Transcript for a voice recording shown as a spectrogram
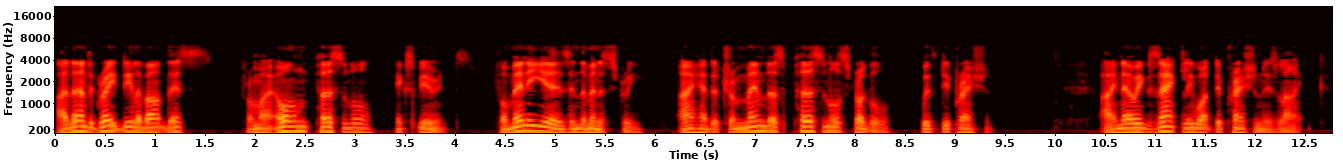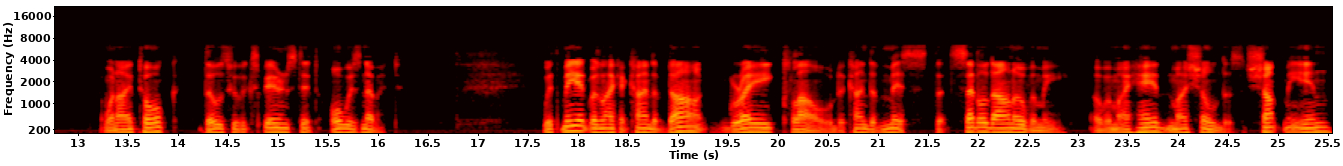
I learned a great deal about this from my own personal experience. For many years in the ministry, I had a tremendous personal struggle with depression. I know exactly what depression is like. When I talk, those who've experienced it always know it. With me it was like a kind of dark grey cloud, a kind of mist that settled down over me, over my head and my shoulders. It shut me in,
